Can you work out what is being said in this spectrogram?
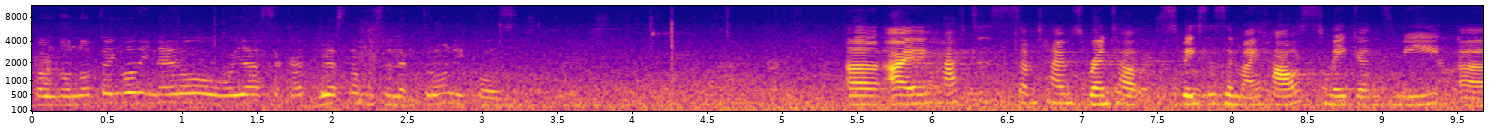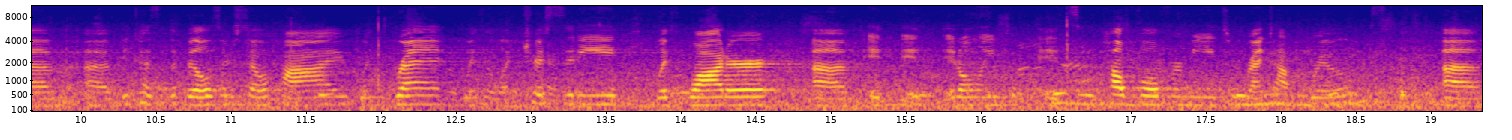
cuando no tengo dinero voy a sacar préstamos electrónicos. Uh, I have to sometimes rent out spaces in my house to make ends meet um, uh, because the bills are so high with rent, with electricity, with water. Um, it, it, it only it's helpful for me to rent out rooms. Um,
